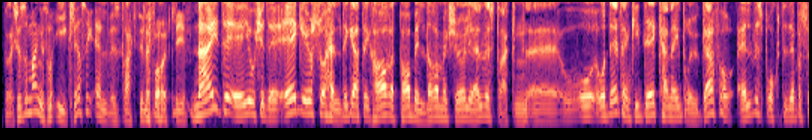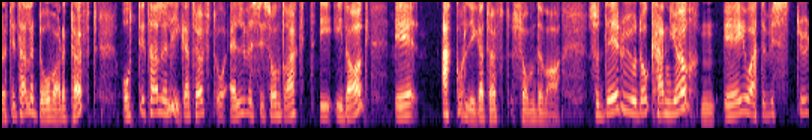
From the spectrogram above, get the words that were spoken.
Det er ikke så mange som ikler seg Elvis-drakt i løpet av et liv. Nei, det er jo ikke det. Jeg er jo så heldig at jeg har et par bilder av meg sjøl i Elvis-drakt. Mm. og, og det tenker jeg, det kan jeg bruke, for Elvis brukte det på 70-tallet. Da var det tøft. 80-tallet like tøft, og Elvis i sånn drakt i, i dag er akkurat like tøft som det var. Så det du jo da kan gjøre, er jo at hvis du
